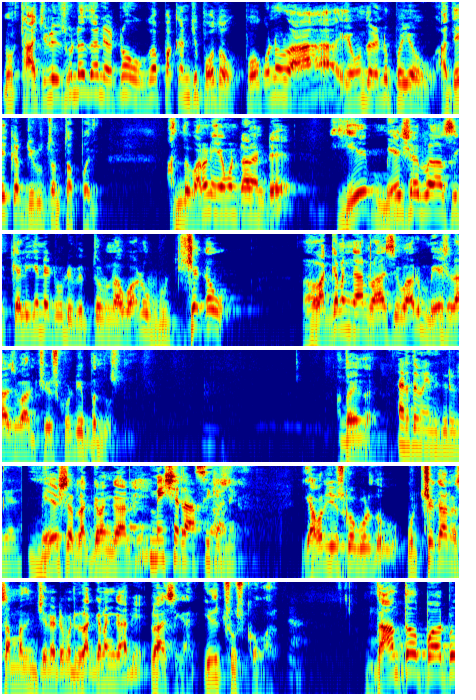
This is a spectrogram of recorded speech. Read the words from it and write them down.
నువ్వు టార్చ్ వేసుకుంటే దాన్ని ఎట్నో ఒక పక్క నుంచి పోతావు. పోకుండా ఏముంది రెండు పోయావు. అదే ఇక్కడ జరుగుతుంది తప్పది. అందువలన ఏమంటారంటే ఏ మేషరాశి కలిగినటువంటి వ్యక్తులు ఉన్నవాళ్ళు వృక్షక లగ్నంగా రాసేవారు మేషరాశి వారిని చేసుకుంటే ఇబ్బంది వస్తుంది. అర్థమైందా? అర్థమైంది గురుగారు. మేష లగ్నం కానీ మేష రాశి కానీ ఎవరు చేసుకోకూడదు? వృక్షకానికి సంబంధించినటువంటి లగ్నం కానీ రాశి కానీ ఇది చూసుకోవాలి. దాంతోపాటు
